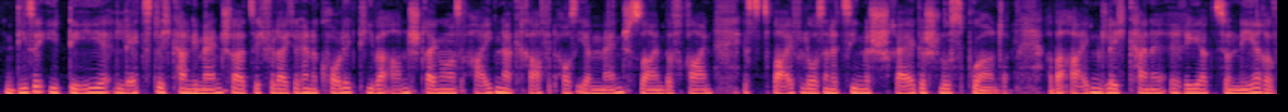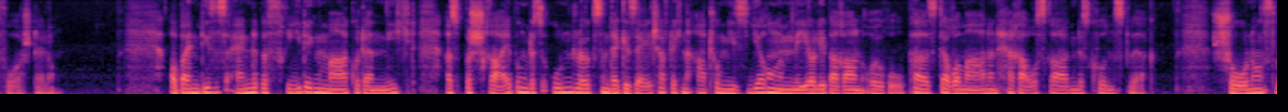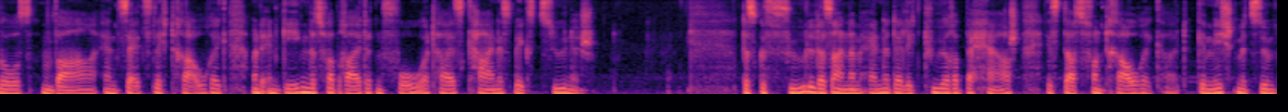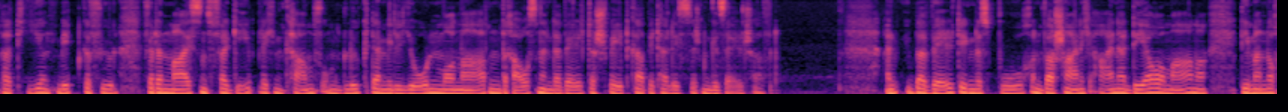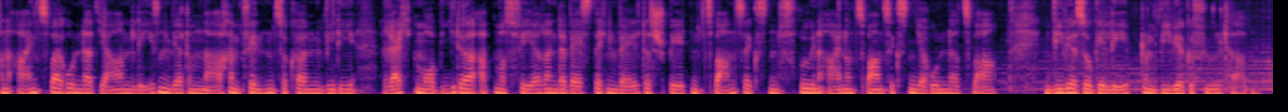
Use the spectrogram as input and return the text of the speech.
diese Idee, letztlich kann die Menschheit sich vielleicht durch eine kollektive Anstrengung aus eigener Kraft aus ihrem Menschsein befreien, ist zweifellos eine ziemlich schräge Schlusspointe, aber eigentlich keine reaktionäre Vorstellung. Ob ein dieses Ende befriedigen mag oder nicht, als Beschreibung des Unglücks und der gesellschaftlichen Atomisierung im neoliberalen Europa ist der Roman ein herausragendes Kunstwerk schonungslos, wahr, entsetzlich traurig und entgegen des verbreiteten Vorurteils keineswegs zynisch. Das Gefühl, das einen am Ende der Lektüre beherrscht, ist das von Traurigkeit, gemischt mit Sympathie und Mitgefühl für den meistens vergeblichen Kampf um Glück der Millionen Monaden draußen in der Welt der spätkapitalistischen Gesellschaft ein überwältigendes Buch und wahrscheinlich einer der Romane, die man noch in ein, 200 Jahren lesen wird, um nachempfinden zu können, wie die recht morbide Atmosphäre in der westlichen Welt des späten 20., frühen 21. Jahrhunderts war, wie wir so gelebt und wie wir gefühlt haben.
